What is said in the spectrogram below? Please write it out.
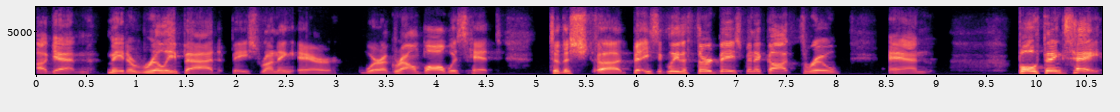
again made a really bad base running error where a ground ball was hit to the uh, basically the third baseman. It got through, and Bo thinks, "Hey,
